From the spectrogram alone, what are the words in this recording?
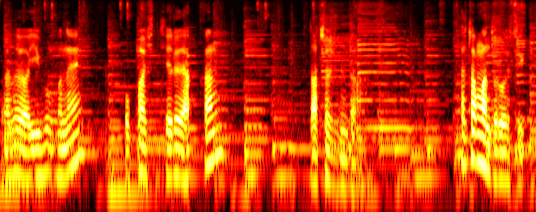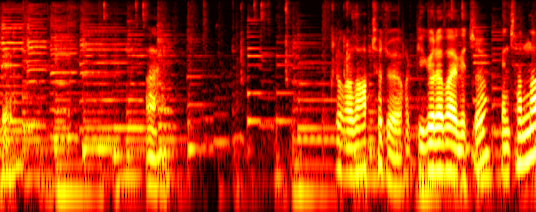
그래서 이 부분에 오파시티를 약간 낮춰줍니다 살짝만 들어올 수 있게 네. 들어가서 합쳐줘요 비교를 해봐야겠죠? 괜찮나?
